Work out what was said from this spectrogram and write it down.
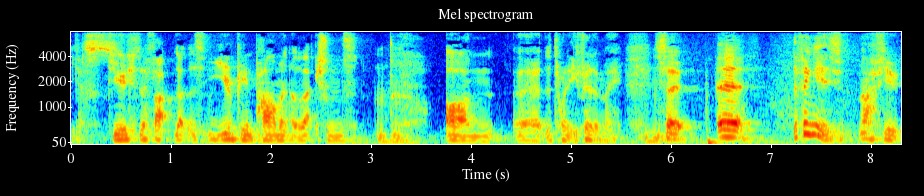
Yes. due to the fact that there's European Parliament elections on uh, the 25th of May. So uh, the thing is, Matthew,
